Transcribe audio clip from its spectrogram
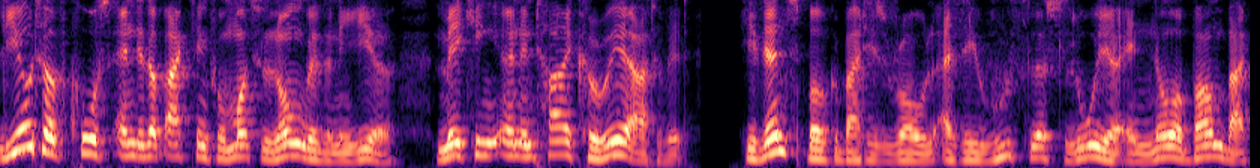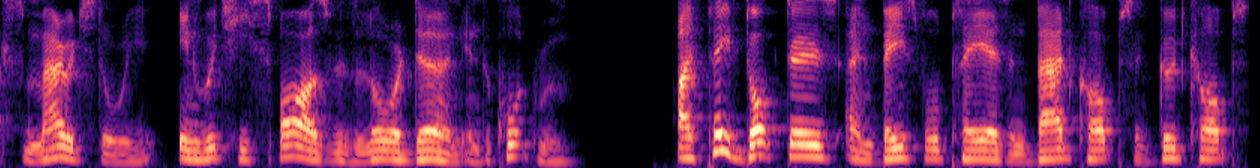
Liotta, of course, ended up acting for much longer than a year, making an entire career out of it. He then spoke about his role as a ruthless lawyer in Noah Baumbach's marriage story, in which he spars with Laura Dern in the courtroom. I've played doctors and baseball players and bad cops and good cops,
